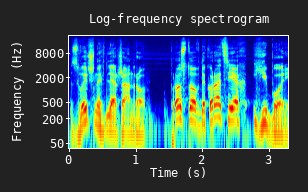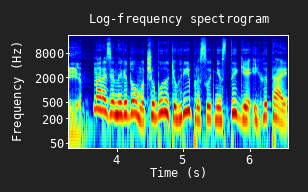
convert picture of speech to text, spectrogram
звичних для жанру. Просто в декораціях гіборії. Наразі невідомо, чи будуть у грі присутні Стигія і Гитай,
